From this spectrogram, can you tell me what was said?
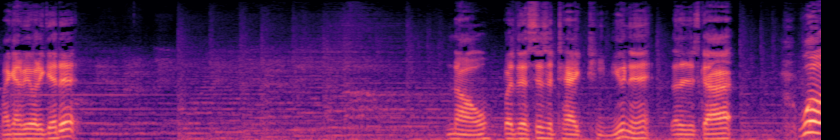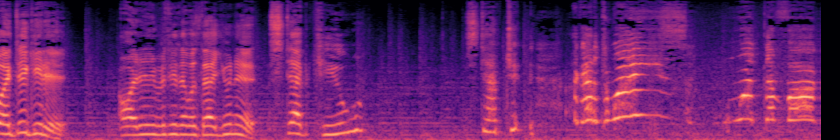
Am I gonna be able to get it? No, but this is a tag team unit that I just got. Whoa, I did get it! Oh, I didn't even think that was that unit. Step two? Step two? I got it twice! What the fuck?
